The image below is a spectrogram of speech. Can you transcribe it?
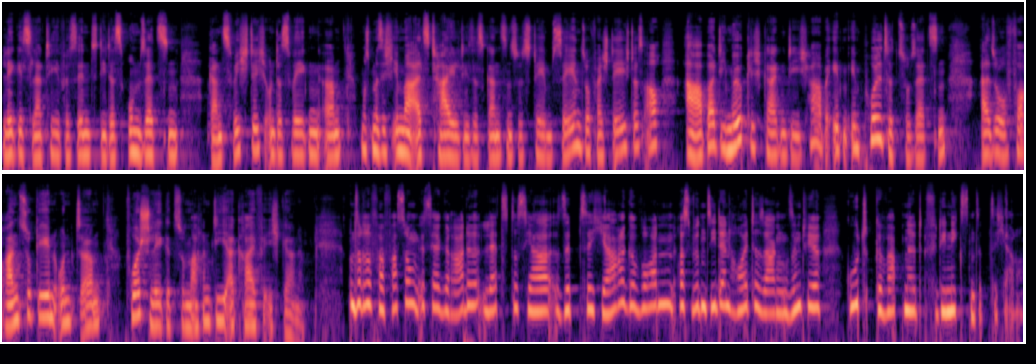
Legislative sind, die das umsetzen, ganz wichtig. Und deswegen ähm, muss man sich immer als Teil dieses ganzen Systems sehen. So verstehe ich das auch. Aber die Möglichkeiten, die ich habe, eben Impulse zu setzen, also voranzugehen und ähm, Vorschläge zu machen, die ergreife ich gerne. Unsere Verfassung ist ja gerade letztes Jahr 70 Jahre geworden. Was würden Sie denn heute sagen? Sind wir gut gewappnet für die nächsten 70 Jahre?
